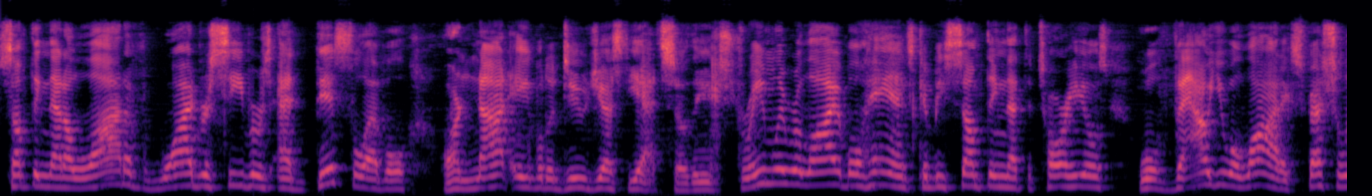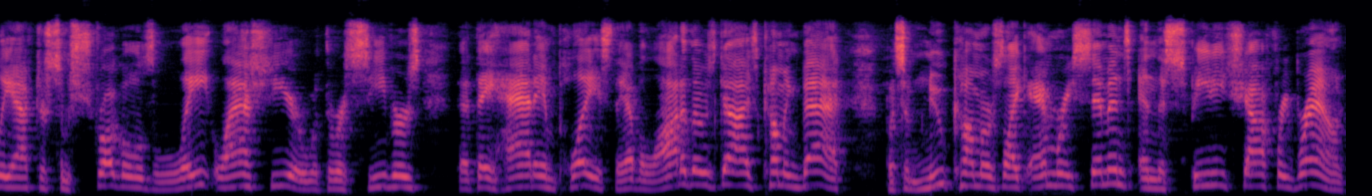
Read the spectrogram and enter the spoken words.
something that a lot of wide receivers at this level are not able to do just yet. So the extremely reliable hands can be something that the Tar Heels will value a lot, especially after some struggles late last year with the receivers that they had in place. They have a lot of those guys coming back, but some newcomers like Emery Simmons and the speedy Khafre Brown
